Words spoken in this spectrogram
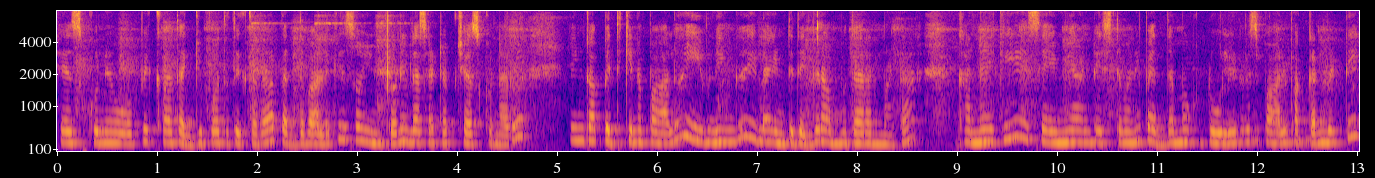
చేసుకునే ఓపిక తగ్గిపోతుంది కదా పెద్దవాళ్ళకి. సో ఇంట్లోనే ఇలా సెటప్ చేసుకున్నారు. ఇంకా పితికిన పాలు ఈవినింగ్ ఇలా ఇంటి దగ్గర అమ్ముతారనమాట కన్నయ్యకి సేమియా అంటే ఇష్టమని పెద్దమ్మ ఒక టూ లీటర్స్ పాలు పక్కన పెట్టి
